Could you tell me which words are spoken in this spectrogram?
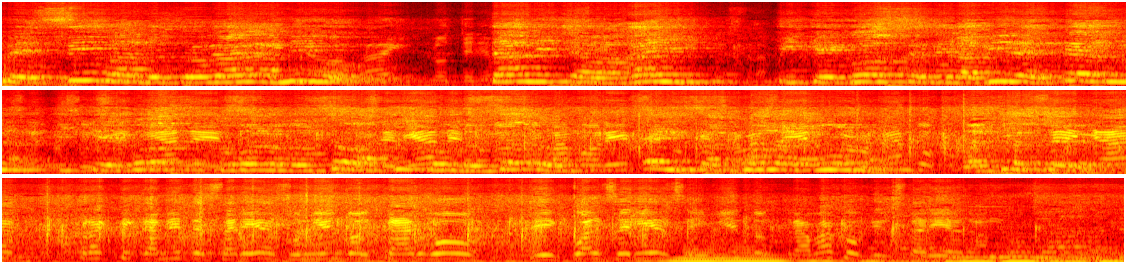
Reciba a nuestro gran amigo Dani Chabajay y que goce de la vida eterna y que goce como lo gozó aquí con nosotros en San Juan Laguna. Prácticamente estaría asumiendo el cargo de cuál sería el seguimiento, el trabajo que estaría dando.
